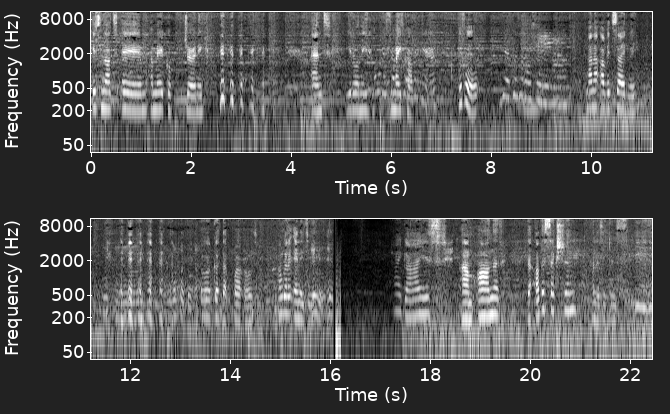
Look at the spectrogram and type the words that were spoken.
is not um, a makeup journey. and you don't need makeup. Is it? Yeah, because I don't say And I have it sideways. We'll cut that up. We'll cut that part out. I'm gonna here. Hi guys, I'm on the other section and as you can see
